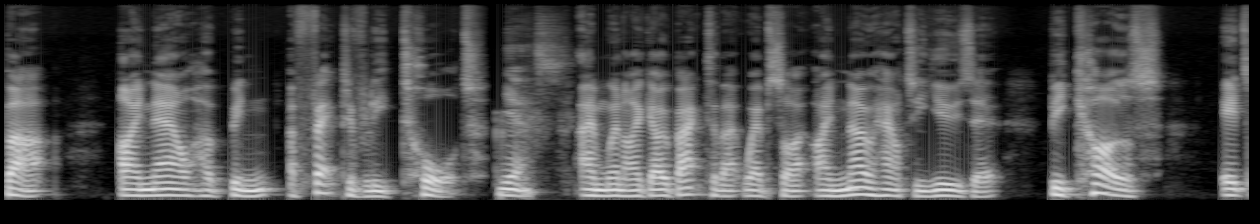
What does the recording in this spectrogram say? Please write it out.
but I now have been effectively taught. Yes. And when I go back to that website, I know how to use it because it's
